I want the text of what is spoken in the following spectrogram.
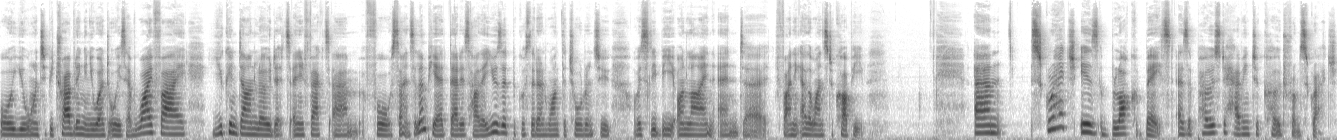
or you want to be traveling and you won't always have Wi Fi, you can download it. And in fact, um, for Science Olympiad, that is how they use it because they don't want the children to obviously be online and uh, finding other ones to copy. Um, Scratch is block based as opposed to having to code from scratch.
